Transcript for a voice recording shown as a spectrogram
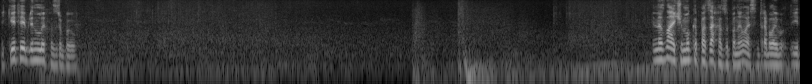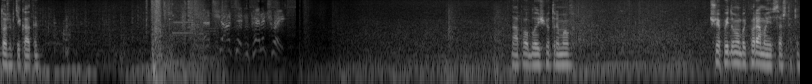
Який ти, блін, лихо зробив? Я не знаю, чому КПЗХ зупинилася, треба її теж втікати. Да, по обличчю отримав. Що я поїду, мабуть, по все ж таки.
